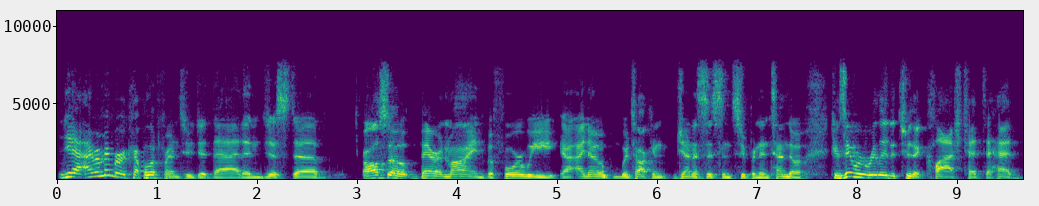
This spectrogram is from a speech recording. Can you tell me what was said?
yeah, I remember a couple of friends who did that, and just uh, also bear in mind before we, I know we're talking Genesis and Super Nintendo because they were really the two that clashed head to head.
